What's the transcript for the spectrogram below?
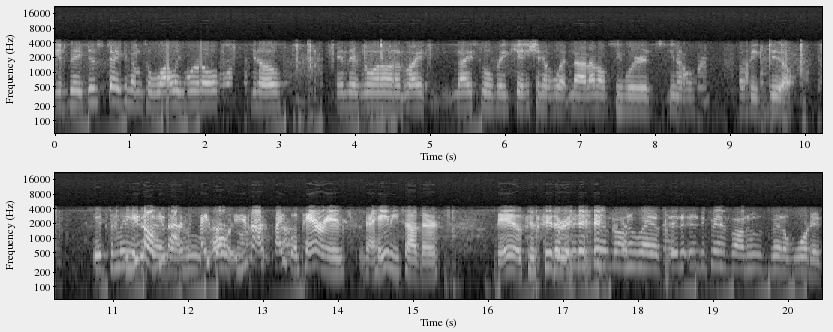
If they just taking them to Wally World, you know, and they're going on a nice nice little vacation or whatnot, I don't see where it's you know a big deal. It to me, you know, you got who- spiteful, if you got spiteful parents that hate each other, they'll consider Yeah, it depends on who has. It, it depends on who's been awarded.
